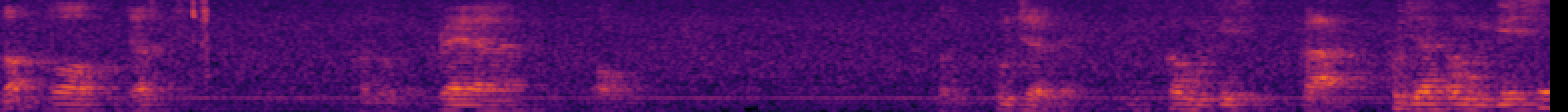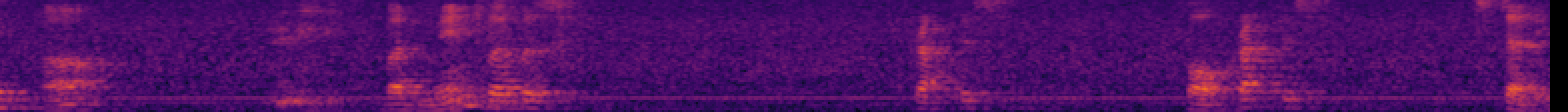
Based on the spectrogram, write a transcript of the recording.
not for just 그런 prayer of the Congregation. Puja congregation. Uh, but main purpose, practice, for practice, study.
